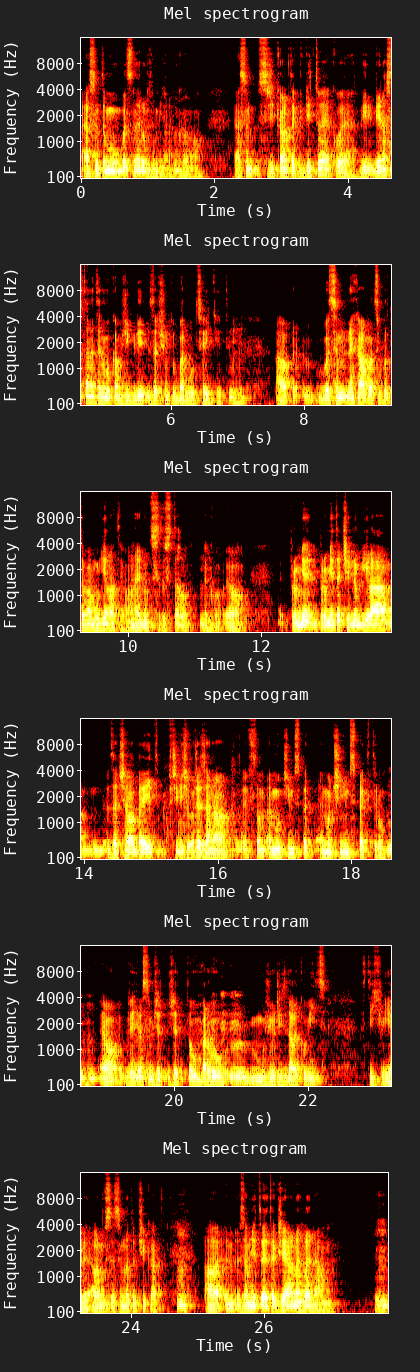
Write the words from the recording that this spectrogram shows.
A já jsem tomu vůbec nerozuměl. Jako, jo. Já jsem si říkal, tak kdy to jako je? Kdy, kdy nastane ten okamžik, kdy začnu tu barvu cítit? Mm-hmm. A vůbec jsem nechápal, co pro to mám udělat. Jo. A najednou se to stalo. Mm-hmm. Jako, jo pro mě, pro mě ta černobílá začala být příliš ořezaná v tom emočním, spe, emočním spektru. Mm-hmm. Jo, věděl jsem, že, že tou barvou eh, můžu říct daleko víc v té chvíli, ale musel jsem na to čekat. Mm. A za mě to je tak, že já nehledám. Mm.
